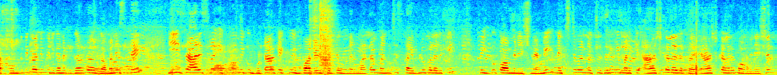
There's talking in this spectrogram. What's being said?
తక్కువ ఉంటుంది. కానీ మీరు కనుక గమనిస్తే ఈ శారీస్లో ఎక్కువ మీకు బుటాకి ఎక్కువ ఇంపార్టెన్స్ అయితే ఉందన్నమాట. మంచి స్కై బ్లూ కలర్కి పింక్ కాంబినేషన్ అండి. నెక్స్ట్ వన్ వచ్చేసరికి మనకి ash colour ash colour combination.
